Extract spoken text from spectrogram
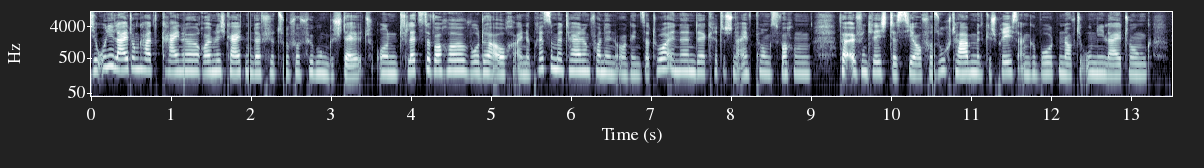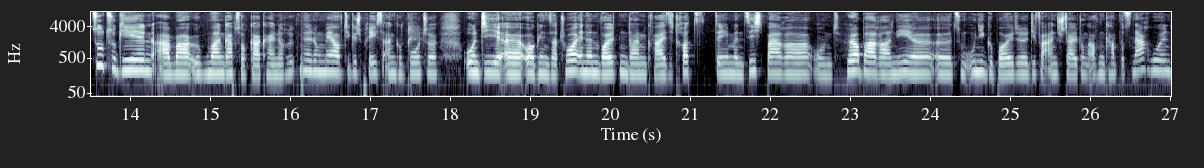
Die Unileitung hat keine Räumlichkeiten dafür zur Verfügung gestellt. Und letzte Woche wurde auch eine Pressemitteilung von den OrganisatorInnen der kritischen Einführungswochen veröffentlicht, dass sie auch versucht haben, mit Gesprächsangeboten auf die Unileitung zuzugehen. Aber irgendwann gab es auch gar keine Rückmeldung mehr auf die Gesprächsangebote. Und die äh, OrganisatorInnen wollten dann quasi trotzdem in sichtbarer und hörbarer Nähe äh, zum Unigebäude die Veranstaltung auf dem Campus nachholen.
